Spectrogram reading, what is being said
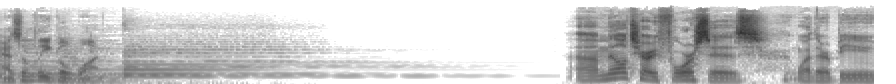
as a legal one. Uh, military forces, whether it be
